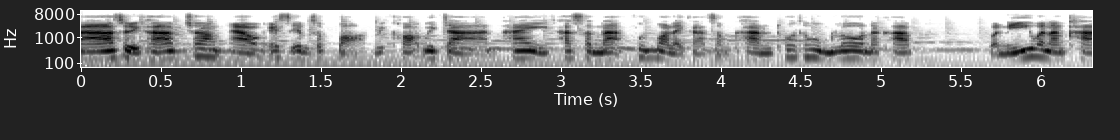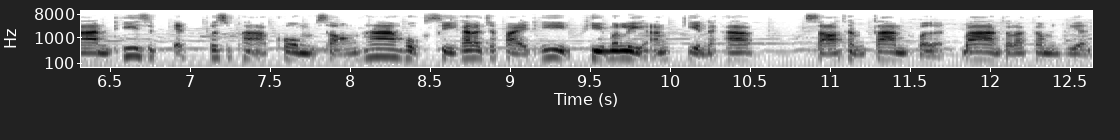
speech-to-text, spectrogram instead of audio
ครับ สวัสดีครับ ช่อง LSM Sport วิเคราะห์วิจารณ์ให้ทัศนะฟุตบอลรายการสำคัญทั่วทั้งมุมโลกนะครับ วันนี้วันอังคารที่ 11 พฤษภาคม 2564ครับเราจะไปที่พรีเมียร์ลีกอังกฤษนะครับซา u t แ a มตันเปิดบ้านต้อนรับการมาเยือน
